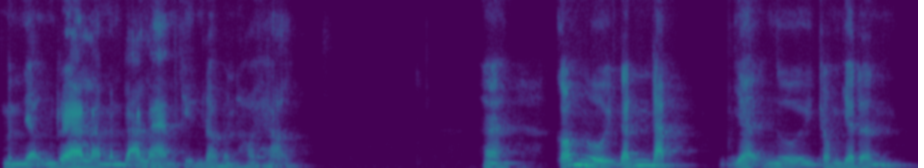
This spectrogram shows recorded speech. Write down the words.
mình nhận ra là mình đã làm chuyện đó mình hối hận. Ha, có người đánh đập người trong gia đình,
